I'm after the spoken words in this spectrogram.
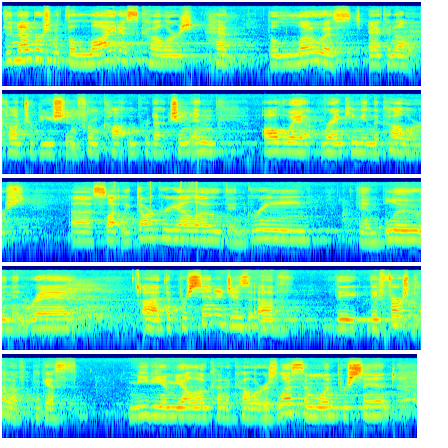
The numbers with the lightest colors had the lowest economic contribution from cotton production and all the way up ranking in the colors, uh, slightly darker yellow, then green, then blue, and then red. Uh, the percentages of the, the first kind of, I guess, medium yellow kind of color is less than 1%.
